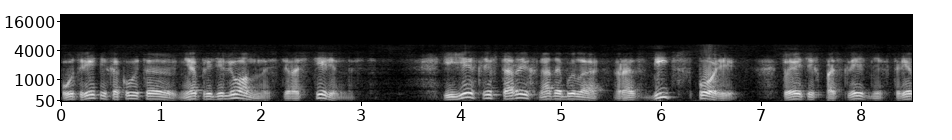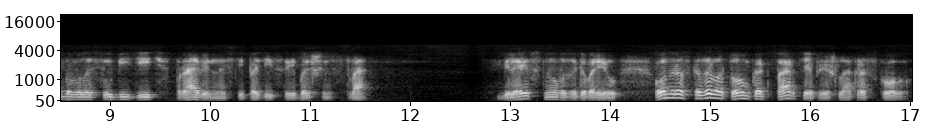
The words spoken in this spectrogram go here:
у третьих какую-то неопределенность и растерянность. И если вторых надо было разбить в споре, то этих последних требовалось убедить в правильности позиции большинства. Беляев снова заговорил. Он рассказал о том, как партия пришла к расколу.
